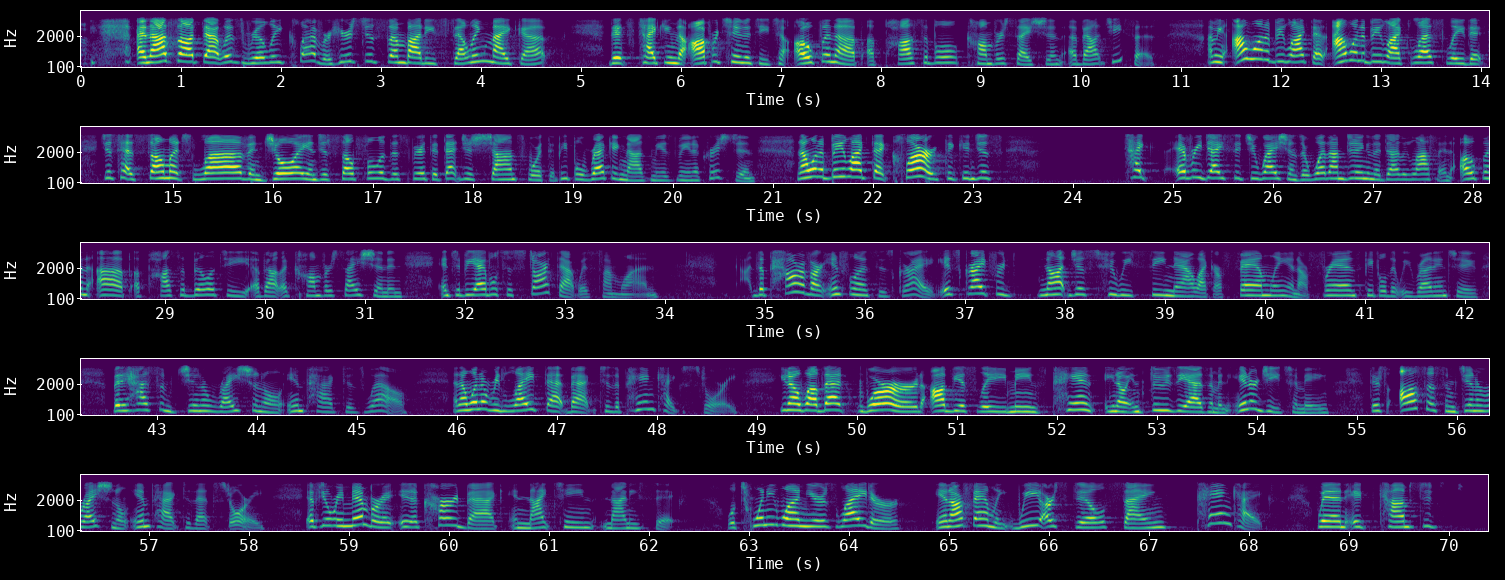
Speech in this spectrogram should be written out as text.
and I thought that was really clever. Here's just somebody selling makeup that's taking the opportunity to open up a possible conversation about Jesus. I mean, I want to be like that. I want to be like Leslie that just has so much love and joy and just so full of the Spirit that that just shines forth, that people recognize me as being a Christian. And I want to be like that clerk that can just take everyday situations or what I'm doing in the daily life and open up a possibility about a conversation and, and to be able to start that with someone. The power of our influence is great. It's great for not just who we see now, like our family and our friends, people that we run into, but it has some generational impact as well. And I want to relate that back to the pancake story. You know, while that word obviously means pan, you know, enthusiasm and energy to me, there's also some generational impact to that story. If you'll remember, it, it occurred back in 1996. Well, 21 years later, in our family, we are still saying pancakes when it comes to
